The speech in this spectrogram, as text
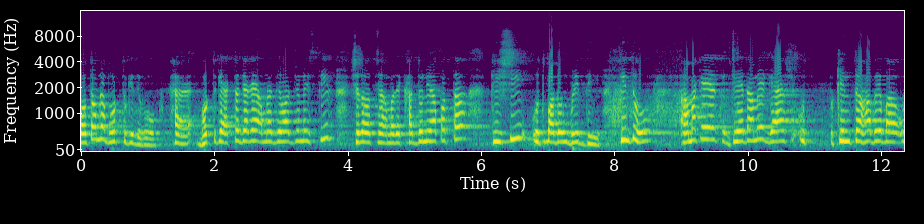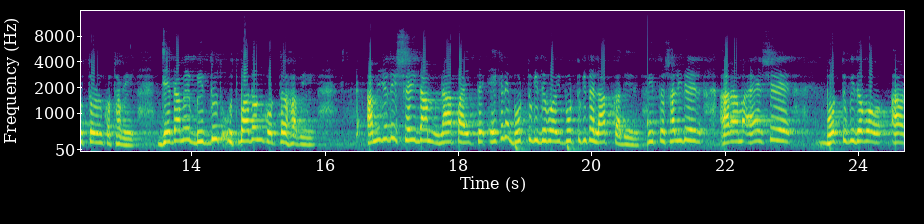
কত আমরা ভর্তুকি দেব? হ্যাঁ ভর্তুকি একটা জায়গায় আমরা দেওয়ার জন্য স্থির, সেটা হচ্ছে আমাদের খাদ্য নিরাপত্তা, কৃষি উৎপাদন বৃদ্ধি। কিন্তু আমাকে যে দামে গ্যাস কিনতে হবে বা উত্তোলন করতে হবে, যে দামে বিদ্যুৎ উৎপাদন করতে হবে আমি যদি সেই দাম না পাই, তো এখানে ভর্তুকি দেবো, এই ভর্তুকিতে লাভ কাদের? বিত্তশালীদের আরাম আয়েসে ভর্তুকি দেবো আর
